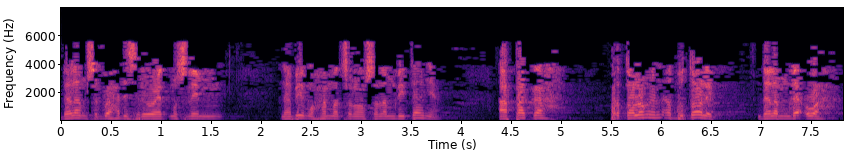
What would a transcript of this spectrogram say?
Dalam sebuah hadis riwayat Muslim, Nabi Muhammad SAW ditanya, apakah pertolongan Abu Talib dalam dakwah,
